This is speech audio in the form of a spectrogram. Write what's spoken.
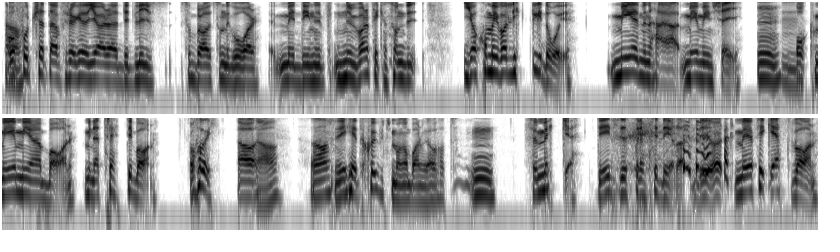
Ja. och fortsätta försöka göra ditt liv så bra som det går med din nuvarande flickvän. Jag kommer ju vara lycklig då ju. Med min, här, med min tjej Mm. och med mina barn, mina 30 barn. Oj. Ja, Ja. Ja. Det är helt sjukt hur många barn vi har fått. Mm. För mycket. Det är lite stressigt. Det gör- Men jag fick ett barn.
